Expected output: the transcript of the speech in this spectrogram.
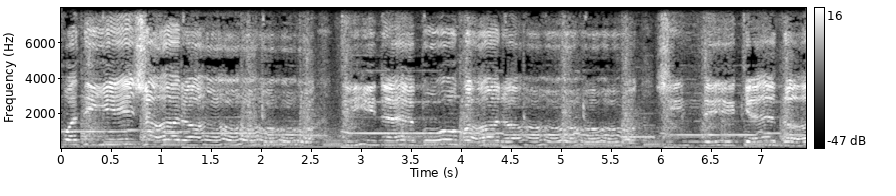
خودی جارا دین بوهارا شیندی که دارا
